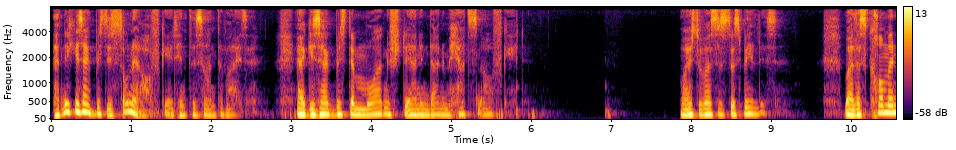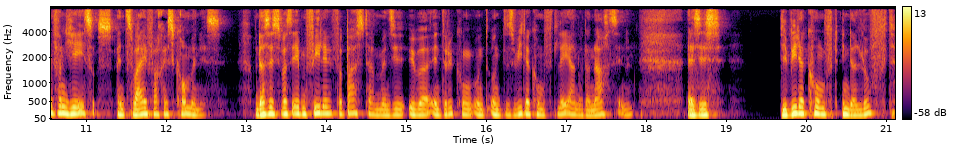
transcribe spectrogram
Er hat nicht gesagt, bis die Sonne aufgeht, interessanterweise. Er hat gesagt, bis der Morgenstern in deinem Herzen aufgeht. Weißt du, was es das Bild ist? Weil das Kommen von Jesus ein zweifaches Kommen ist. Und das ist, was eben viele verpasst haben, wenn sie über Entrückung und, und das Wiederkunft lehren oder nachsinnen. Es ist die Wiederkunft in der Luft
